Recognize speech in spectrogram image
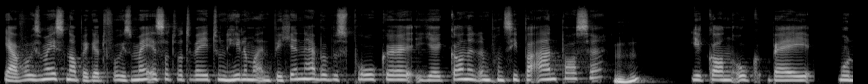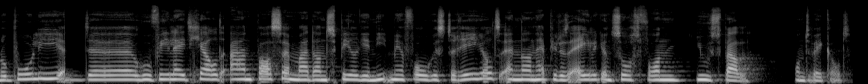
Ja, volgens mij snap ik het. Volgens mij is dat wat wij toen helemaal in het begin hebben besproken. Je kan het in principe aanpassen. Mhm. Je kan ook bij Monopoly de hoeveelheid geld aanpassen, maar dan speel je niet meer volgens de regels. En dan heb je dus eigenlijk een soort van nieuw spel ontwikkeld.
